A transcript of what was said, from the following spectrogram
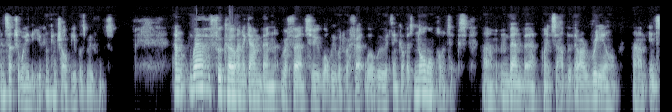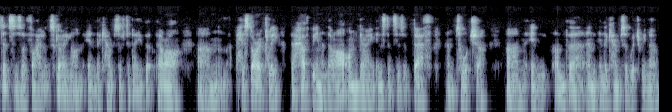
in such a way that you can control people's movements. And where Foucault and Agamben refer to what we would refer, what we would think of as normal politics, um, Mbembe points out that there are real um, instances of violence going on in the camps of today. That there are um, historically there have been and there are ongoing instances of death and torture um, in um, the in, in the camps of which we know,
